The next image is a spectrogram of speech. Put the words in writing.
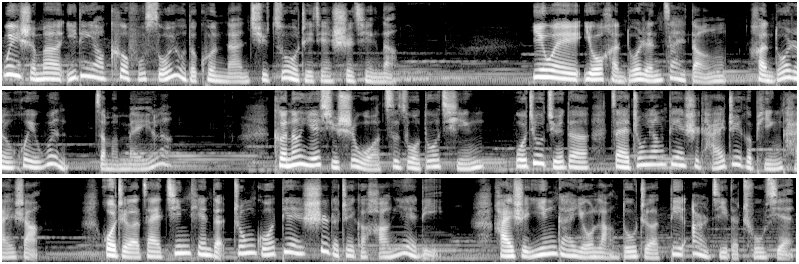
为什么一定要克服所有的困难去做这件事情呢？因为有很多人在等，很多人会问：怎么没了？可能也许是我自作多情，我就觉得在中央电视台这个平台上，或者在今天的中国电视的这个行业里，还是应该有《朗读者》第二季的出现。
